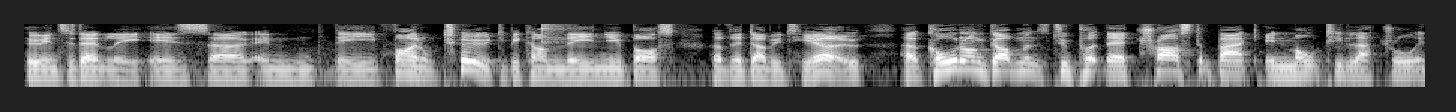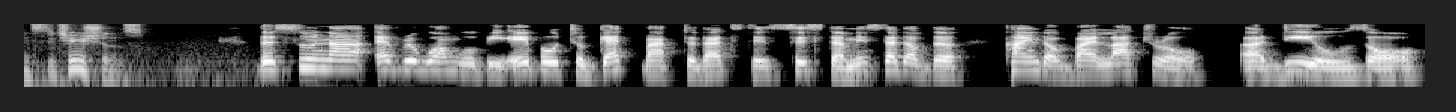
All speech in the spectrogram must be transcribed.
who incidentally is uh, in the final two to become the new boss of the WTO, uh, called on governments to put their trust back in multilateral institutions. The sooner everyone will be able to get back to that system instead of the kind of bilateral uh, deals or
